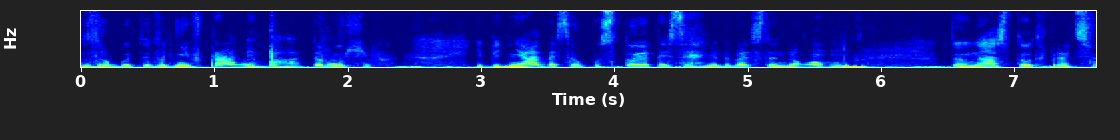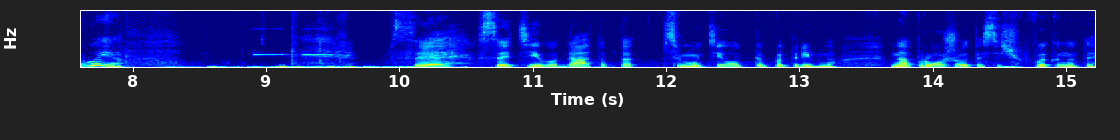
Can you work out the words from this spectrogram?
зробити в одній вправі багато рухів. І піднятися, опуститися, відвести ногу. То у нас тут працює все, все тіло. Да? Тобто всьому тілу потрібно напружуватися, щоб виконати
